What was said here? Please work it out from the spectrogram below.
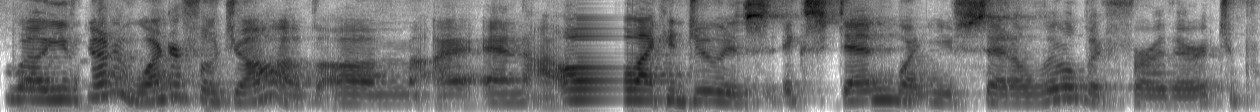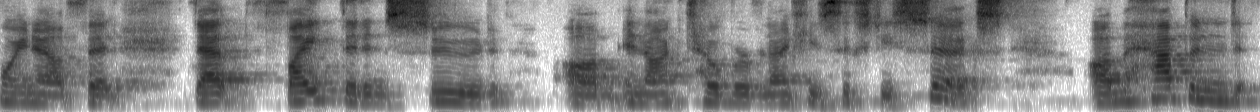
Well, you've done a wonderful job. Um, I, and all I can do is extend what you've said a little bit further to point out that that fight that ensued um, in October of 1966 um, happened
